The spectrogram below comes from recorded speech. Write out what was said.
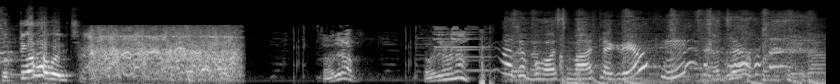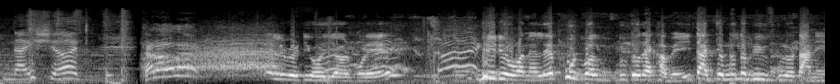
সত্যি কথা বলছি। अच्छा बहुत स्मार्ट लग रहे हो नाइस शर्ट সেলিব্রিটি হয়ে যাওয়ার পরে ভিডিও বানালে ফুটবল দুটো দেখাবেই তার জন্য তো ভিউজ গুলো টানে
